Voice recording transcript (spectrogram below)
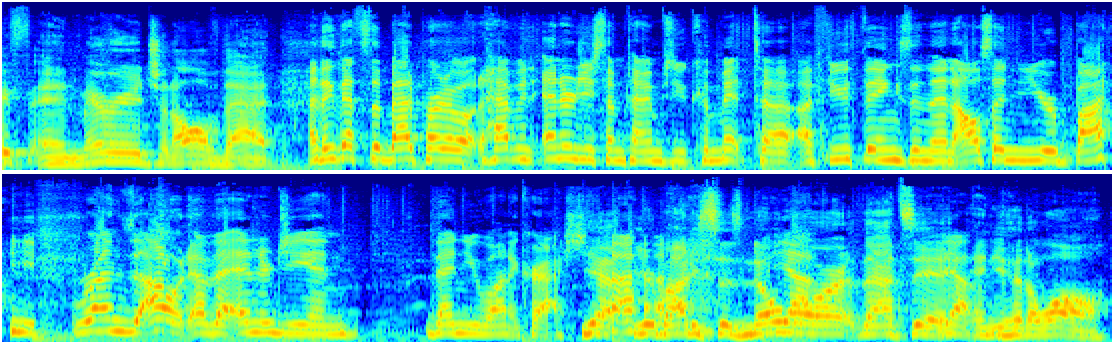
life and marriage and all of that. I think that's the bad part about having energy. Sometimes you commit to a few things, and then all of a sudden your body runs out of that energy, and then you want to crash. Yeah, your body says no Yeah. more. That's it, Yeah. and you hit a wall.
